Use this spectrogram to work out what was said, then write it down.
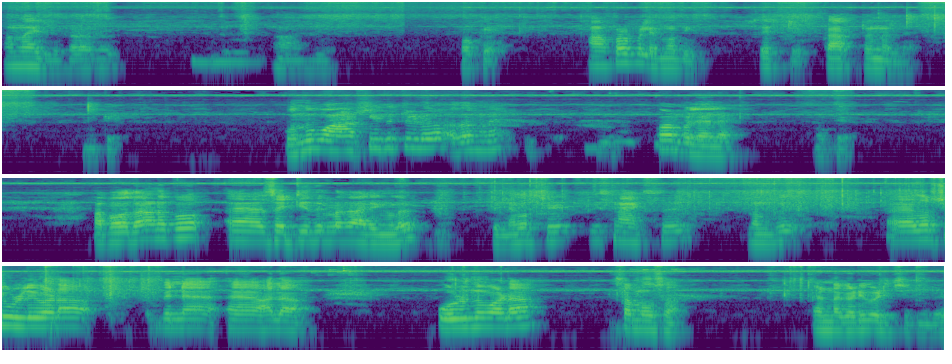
നന്നായില്ലേ കളർ ആ ഓക്കെ ആ കുഴപ്പമില്ല മതി. സെറ്റ് കറക്റ്റ് അല്ലേ? ഓക്കെ ഒന്ന് വാഷ് ചെയ്തിട്ടിടുക അതങ്ങനെ കുഴപ്പമില്ല അല്ലേ? ഓക്കെ അപ്പോൾ അതാണിപ്പോൾ സെറ്റ് ചെയ്തിട്ടുള്ള കാര്യങ്ങൾ പിന്നെ കുറച്ച് ഈ സ്നാക്സ് നമുക്ക് കുറച്ച് ഉള്ളിവട പിന്നെ അല ഉഴുന്നുവട സമൂസ എണ്ണക്കടി പഠിച്ചിട്ടുണ്ട്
